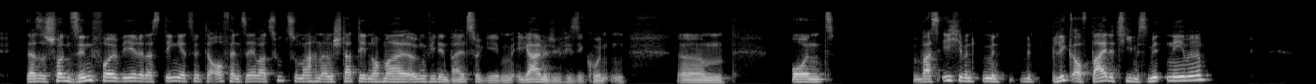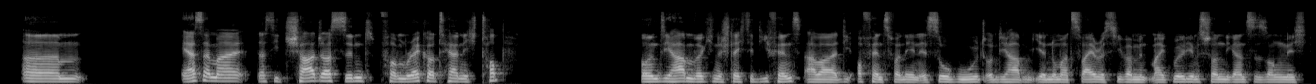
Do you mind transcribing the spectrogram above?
dass es schon sinnvoll wäre, das Ding jetzt mit der Offense selber zuzumachen, anstatt den nochmal irgendwie den Ball zu geben, egal mit wie vielen Sekunden. Ähm, und was ich mit, mit, mit Blick auf beide Teams mitnehme, ähm, erst einmal, dass die Chargers sind vom Rekord her nicht top, und sie haben wirklich eine schlechte Defense, aber die Offense von denen ist so gut und die haben ihren Nummer 2 Receiver mit Mike Williams schon die ganze Saison nicht.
